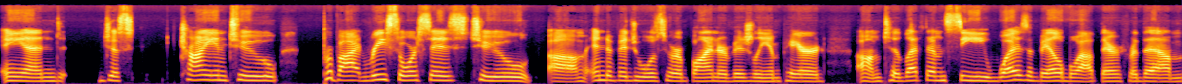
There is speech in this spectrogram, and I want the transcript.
and just trying to provide resources to um, individuals who are blind or visually impaired um, to let them see what is available out there for them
